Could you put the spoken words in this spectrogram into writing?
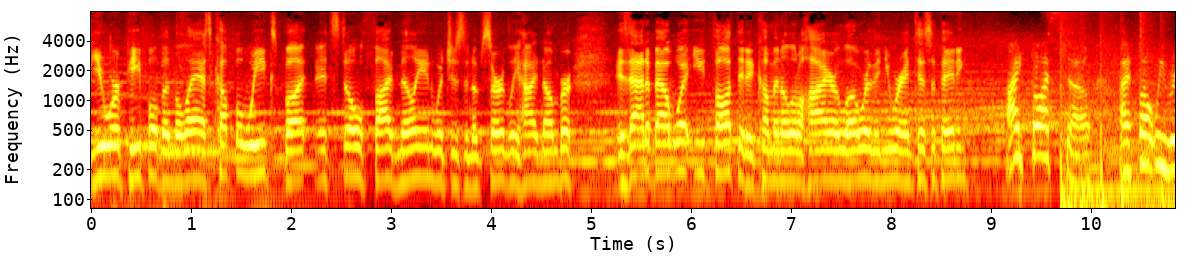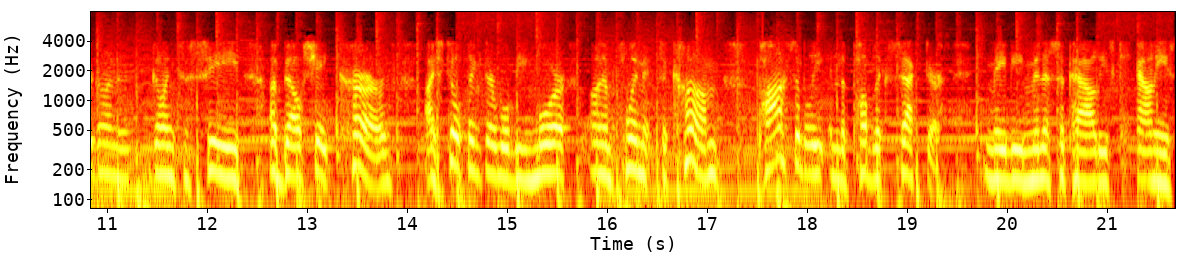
fewer people than the last couple weeks, but it's still 5 million, which is an absurdly high number. Is that about what you thought? Did it come in a little higher, lower than you were anticipating? I thought so. I thought we were going to, going to see a bell shaped curve. I still think there will be more unemployment to come, possibly in the public sector maybe municipalities, counties,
